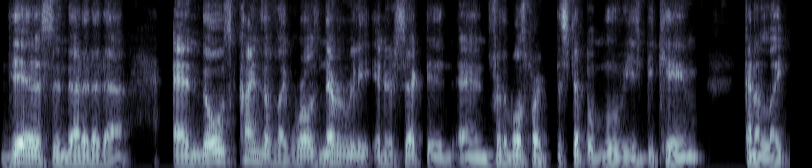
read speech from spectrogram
this and da da da da. And those kinds of like worlds never really intersected. And for the most part, the step up movies became kind of like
